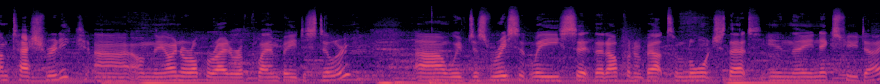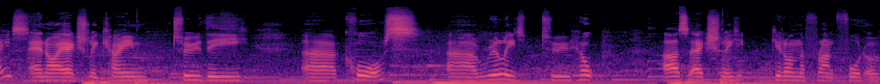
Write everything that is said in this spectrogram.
I'm Tash Riddick. Uh, I'm the owner-operator of Plan B Distillery. Uh, we've just recently set that up and about to launch that in the next few days. And I actually came to the uh, course uh, really to help us actually get on the front foot of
